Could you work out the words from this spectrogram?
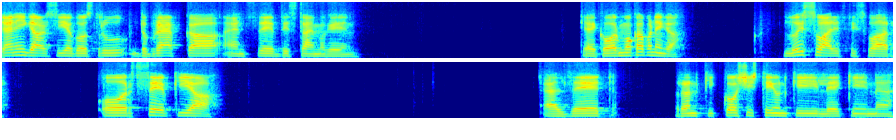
Danny Garcia goes through Dubravka and save this time again. क्या एक और मौका बनेगा? लुइस सुआरिस इस बार और सेव किया। एलजेट रन की कोशिश थी उनकी, लेकिन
